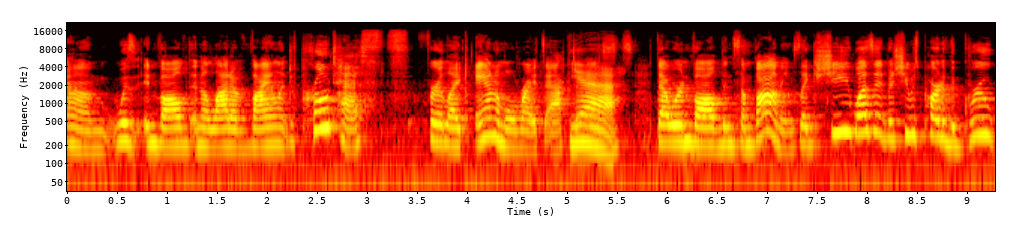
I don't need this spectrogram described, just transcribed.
um, was involved in a lot of violent protests for like animal rights activists Yeah. that were involved in some bombings. Like she wasn't, but she was part of the group.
